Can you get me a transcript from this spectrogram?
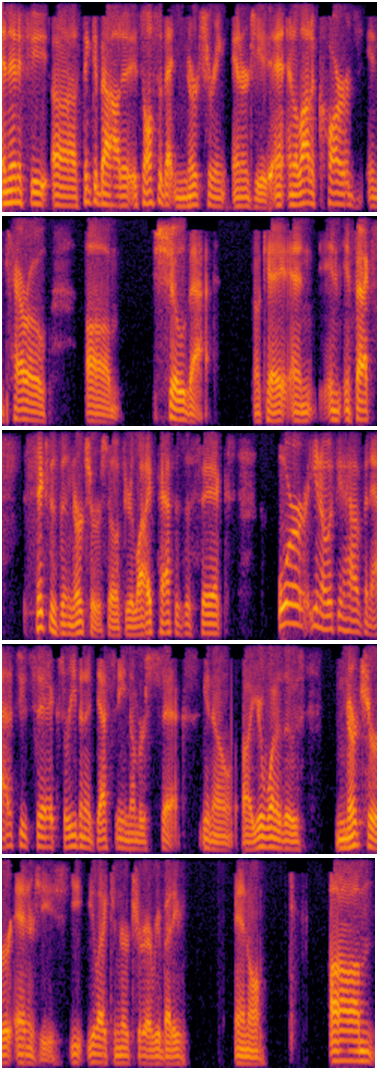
And then if you uh, think about it, it's also that nurturing energy, and, and a lot of cards in tarot um, show that. Okay, and in, in fact, six is the nurture. So if your life path is a six, or you know if you have an attitude six, or even a destiny number six, you know uh, you're one of those nurture energies. You, you like to nurture everybody and all. Um,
